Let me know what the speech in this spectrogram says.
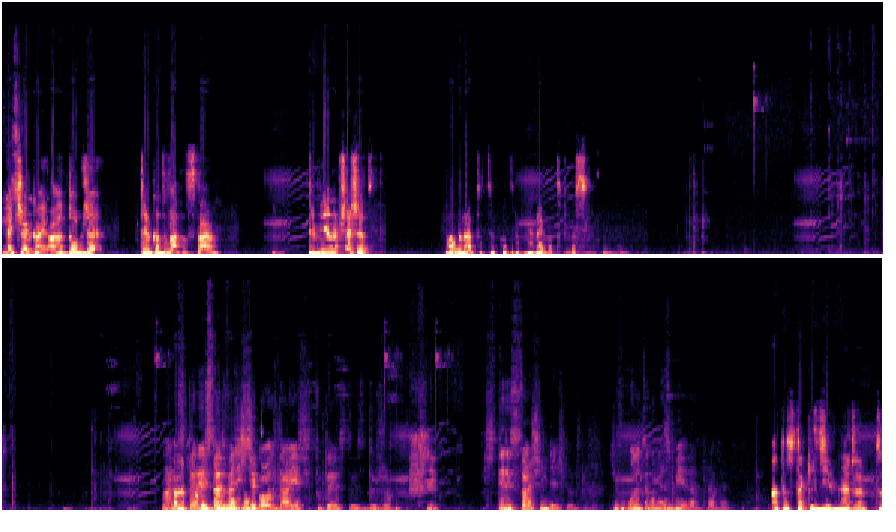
Ej, Nic czekaj, ale dobrze, tylko dwa dostałem. Drewniany przeszedł. Dobra, to tylko drewnianego teraz. Mam Ale 420 fajne golda. Jeszcze tutaj jest, to jest dużo. 480. Ja w ogóle tego nie zbieram prawie. A to jest takie dziwne, że to,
